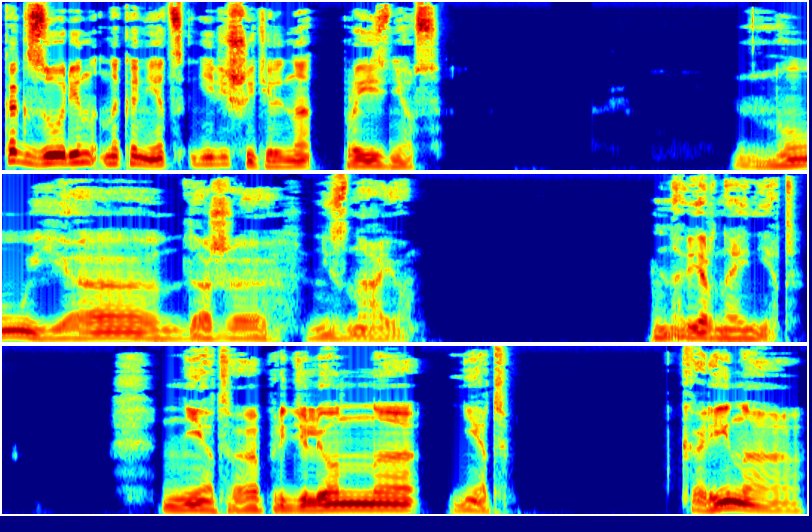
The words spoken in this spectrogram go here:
как Зорин, наконец, нерешительно произнес. — Ну, я даже не знаю. Наверное, нет. Нет, определенно нет. Карина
